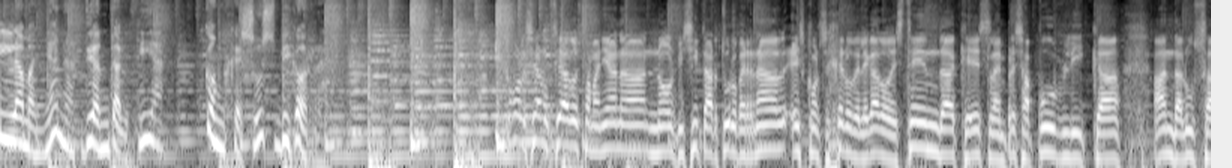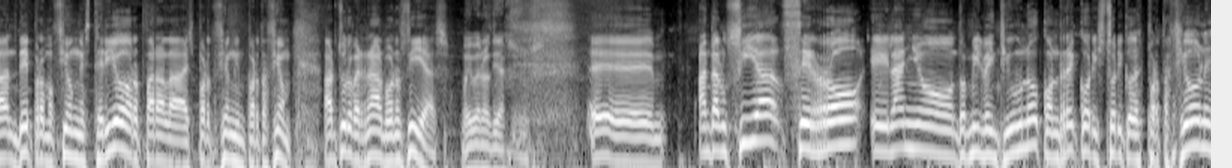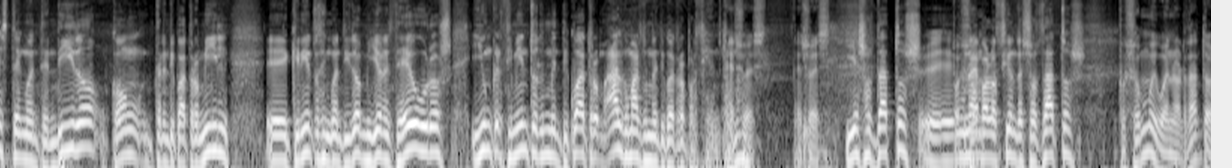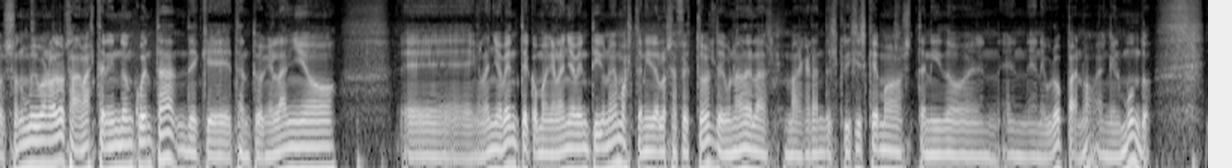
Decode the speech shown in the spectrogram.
La mañana de Andalucía con Jesús Vigorra. Y como les he anunciado esta mañana, nos visita Arturo Bernal, es consejero delegado de Stenda, que es la empresa pública andaluza de promoción exterior para la exportación e importación. Arturo Bernal, buenos días. Muy buenos días, Jesús. Eh, Andalucía cerró el año 2021 con récord histórico de exportaciones, tengo entendido, con 34.552 millones de euros y un crecimiento de un 24, algo más de un 24%. ¿no? Eso es, eso es. ¿Y esos datos, eh, Pues una son- evaluación de esos datos? Pues son muy buenos datos, son muy buenos datos, además teniendo en cuenta de que tanto en el año eh, en el año 20 como en el año 21 hemos tenido los efectos de una de las más grandes crisis que hemos tenido en, en- en Europa, ¿no? en el mundo.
